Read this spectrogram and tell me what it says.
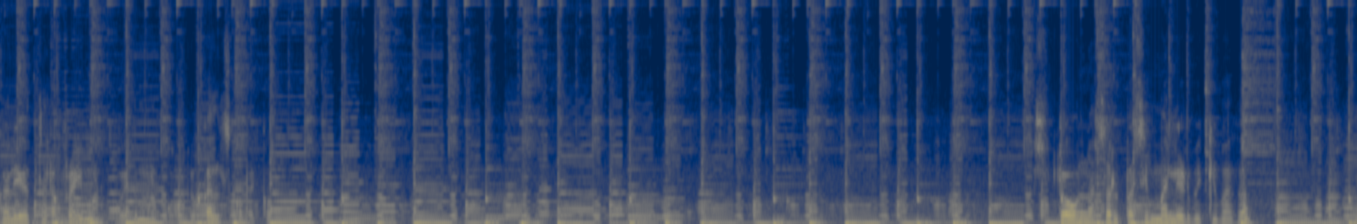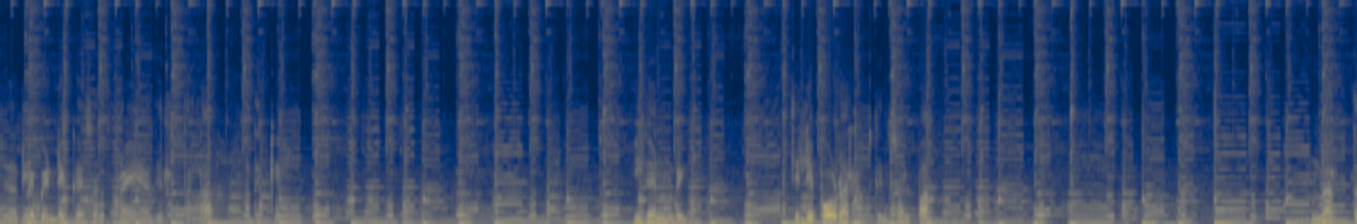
ಕಲಿಯೋ ಥರ ಫ್ರೈ ಮಾಡ್ಕೊ, ಇದು ಮಾಡ್ಕೊಂಡು ಕಲಿಸ್ಕೋಬೇಕು. ಸ್ಟೌವ್ನ ಸ್ವಲ್ಪ ಸಿಮ್ಮಲ್ಲಿ ಇಡಬೇಕು ಇವಾಗ. ಈಗಾಗಲೇ ಬೆಂಡೆಕಾಯಿ ಸ್ವಲ್ಪ ಫ್ರೈ ಆಗಿರುತ್ತಲ್ಲ, ಅದಕ್ಕೆ. ಈಗ ನೋಡಿ, ಚಿಲ್ಲಿ ಪೌಡರ್ ಹಾಕ್ತೀನಿ ಸ್ವಲ್ಪ. ಒಂದು ಅರ್ಧ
